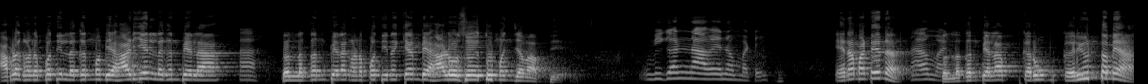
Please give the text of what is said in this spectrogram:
આપણે ગણપતિ લગ્નમાં બેહાડીએ ને લગ્ન પહેલા તો લગ્ન પહેલા ગણપતિને કેમ બેહાડો છો તું મને જવાબ દે. વિઘ્ન ના આવે એના માટે. એના માટે ને? તો લગ્ન પહેલા કરવું કર્યું ને તમે આ?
